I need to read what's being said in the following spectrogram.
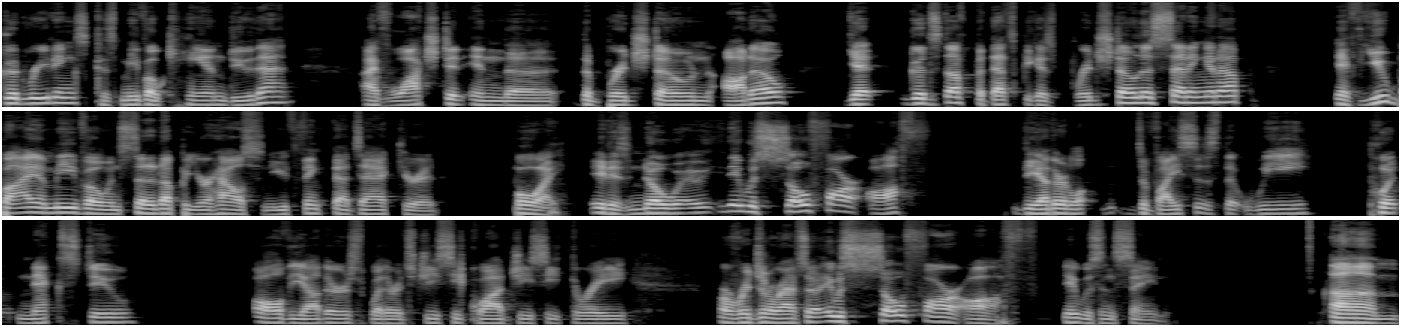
good readings because Mevo can do that. I've watched it in the the Bridgestone Auto get good stuff, but that's because Bridgestone is setting it up. If you buy a Mevo and set it up at your house and you think that's accurate, boy, it is nowhere. It was so far off the other devices that we put next to all the others, whether it's GC Quad, GC3, original Rapsodo. It was so far off. It was insane. Um,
